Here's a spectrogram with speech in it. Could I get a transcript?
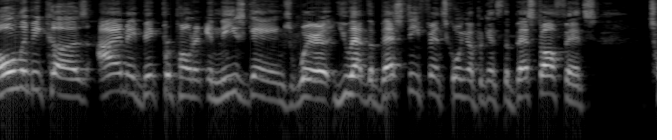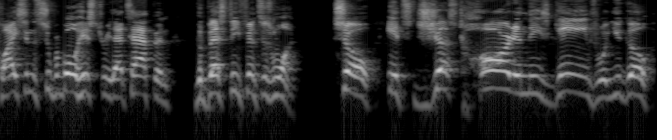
only because I'm a big proponent in these games where you have the best defense going up against the best offense. Twice in the Super Bowl history, that's happened. The best defense has won. So it's just hard in these games where you go,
